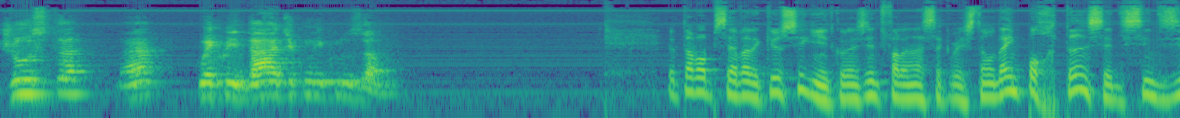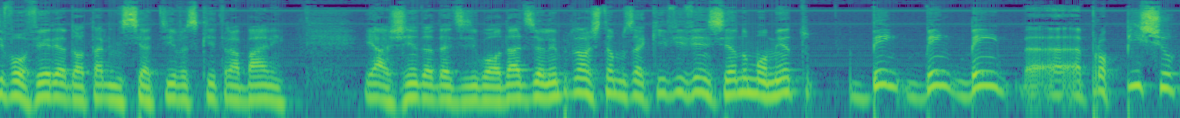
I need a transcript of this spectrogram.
justa, né, com equidade, com inclusão. Eu estava observando aqui o seguinte, quando a gente fala nessa questão da importância de se desenvolver e adotar iniciativas que trabalhem e a agenda das desigualdades, eu lembro que nós estamos aqui vivenciando um momento bem, bem, bem uh, propício,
